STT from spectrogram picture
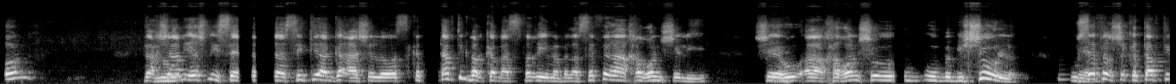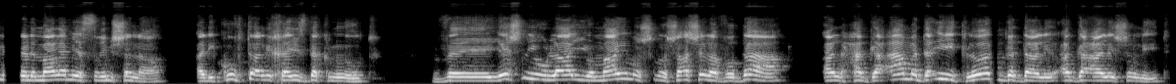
נכון. ועכשיו יש לי ספר שעשיתי הגעה שלו, אז כתבתי כבר כמה ספרים, אבל הספר האחרון שלי, שהוא כן. האחרון שהוא הוא בבישול, הוא כן. ספר שכתבתי למעלה מ-20 שנה, על עיכוב תהליכי הזדקנות, ויש לי אולי יומיים או שלושה של עבודה על הגעה מדעית, לא הגדה, הגעה לשונית,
